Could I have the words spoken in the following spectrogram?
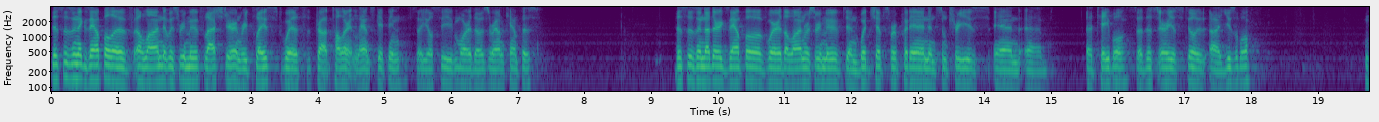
This is an example of a lawn that was removed last year and replaced with drought-tolerant landscaping, so you'll see more of those around campus. This is another example of where the lawn was removed and wood chips were put in and some trees and uh, a table, so this area is still uh, usable.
